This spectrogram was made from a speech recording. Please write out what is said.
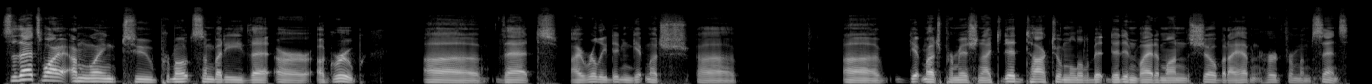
so that's why I'm going to promote somebody that or a group uh, that I really didn't get much uh, uh, get much permission. I did talk to him a little bit, did invite him on the show, but I haven't heard from him since.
